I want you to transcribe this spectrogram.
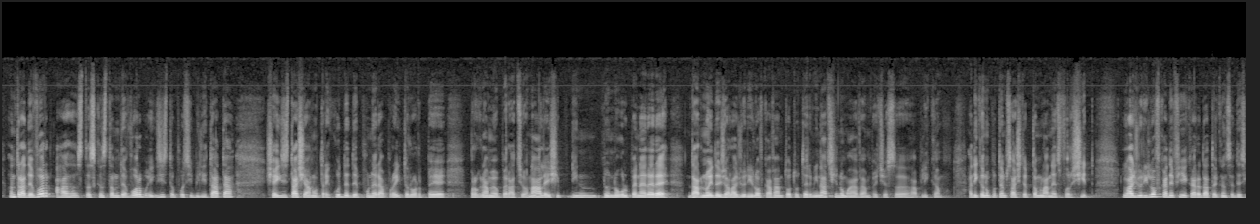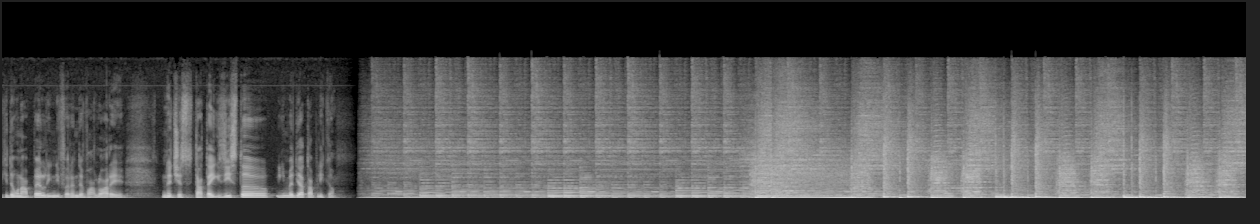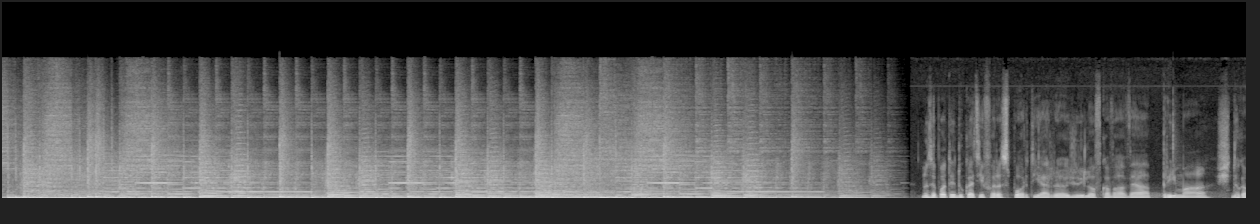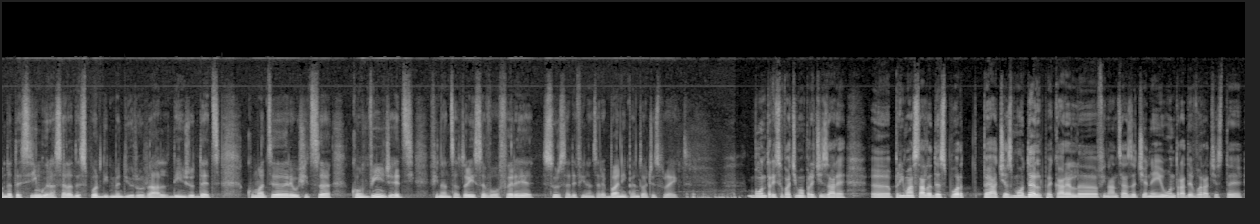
Într-adevăr, astăzi când stăm de vorbă, există posibilitatea și a existat și anul trecut de depunerea proiectelor pe programe operaționale și din noul PNRR. Dar noi deja la Jurilov că aveam totul terminat și nu mai aveam pe ce să aplicăm. Adică nu putem să așteptăm la nesfârșit. La Jurilov, ca de fiecare dată când se deschide un apel, indiferent de valoare, necesitatea există, imediat aplicăm. Nu se poate educație fără sport, iar uh, Jurilovca va avea prima și deocamdată singura sală de sport din mediul rural, din județ. Cum ați uh, reușit să convingeți finanțatorii să vă ofere sursa de finanțare, banii pentru acest proiect? Bun, trebuie să facem o precizare. Uh, prima sală de sport pe acest model pe care îl uh, finanțează CNIU, într-adevăr, aceste,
